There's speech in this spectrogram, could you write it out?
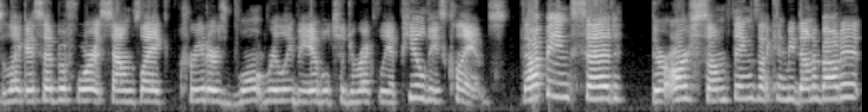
Like I said before, it sounds like creators won't really be able to directly appeal these claims. That being said, there are some things that can be done about it.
